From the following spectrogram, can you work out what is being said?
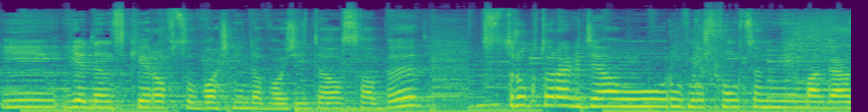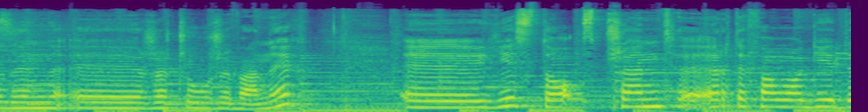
i jeden z kierowców właśnie dowozi te osoby. W strukturach działu również funkcjonuje magazyn y, rzeczy używanych. Y, Jest to sprzęt RTV AGD,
